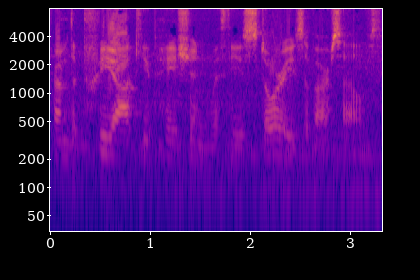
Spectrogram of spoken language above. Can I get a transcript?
from the preoccupation with these stories of ourselves.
